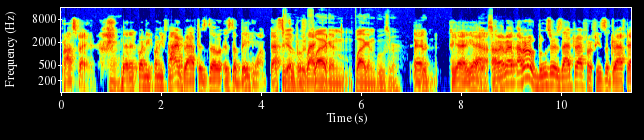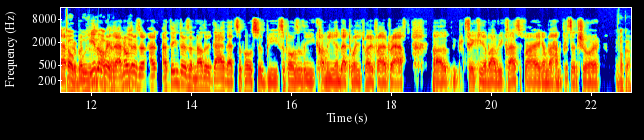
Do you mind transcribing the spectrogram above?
prospect. Mm. Then in 2025 draft is the is the big one. That's the yeah, Cooper Flagg. Flag and Flagg and Boozer. And, yeah, yeah. yeah. I, mean, I, don't know if Boozer is that draft or if he's the draft after. Oh, but Boozer's, either way, okay. I know yeah. there's a. I, I think there's another guy that's supposed to be supposedly coming in that 2025 draft. Uh, thinking about reclassifying, I'm not 100 percent sure. Okay,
